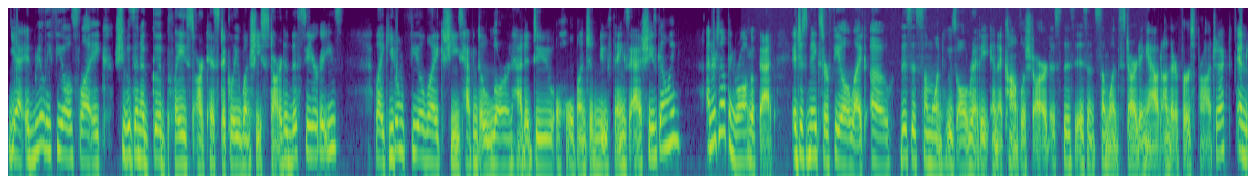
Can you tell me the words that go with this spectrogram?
Yeah, it really feels like she was in a good place artistically when she started this series. Like you don't feel like she's having to learn how to do a whole bunch of new things as she's going. And there's nothing wrong with that it just makes her feel like, oh, this is someone who's already an accomplished artist. This isn't someone starting out on their first project. And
